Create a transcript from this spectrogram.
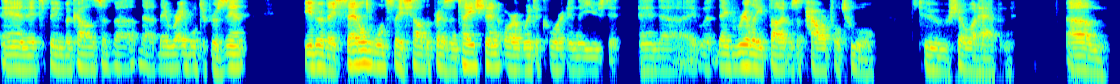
and it's been because of the, they were able to present either they settled once they saw the presentation, or it went to court and they used it, and it, they really thought it was a powerful tool to show what happened. Um,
